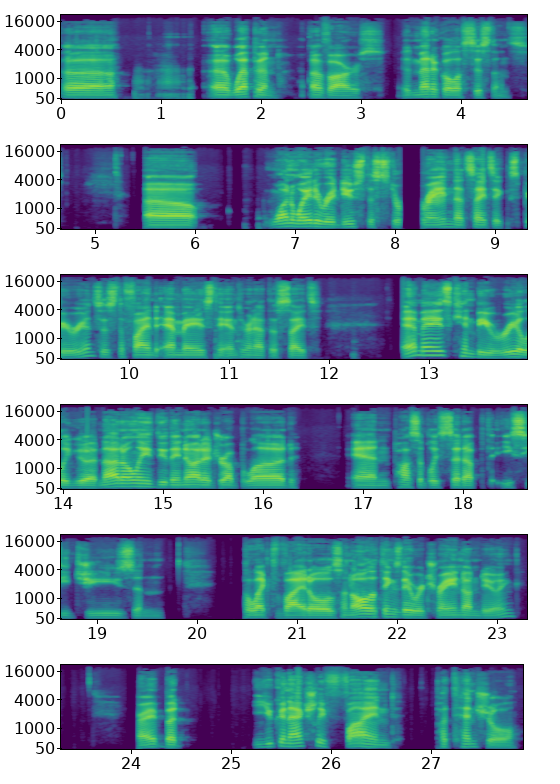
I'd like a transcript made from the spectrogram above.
uh, uh, weapon of ours uh, medical assistants. Uh, one way to reduce the strain that sites experience is to find MAs to intern at the sites. MAs can be really good. Not only do they know how to draw blood and possibly set up the ECGs and collect vitals and all the things they were trained on doing, right? But you can actually find potential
